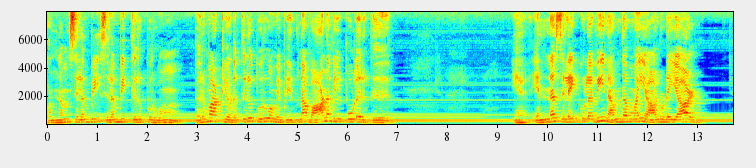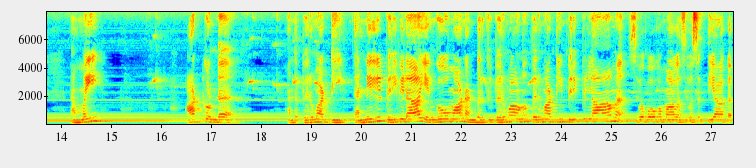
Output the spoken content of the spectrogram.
பொன்னம் சிலம்பி சிலம்பி திருப்புருவம். பெருமாட்டியோட திருப்புருவம் எப்படி இருக்குன்னா வானவில் போல இருக்கு. எ- என்ன சிலை குலவி நம் தம்மை ஆளுடையாள். நம்மை ஆட்கொண்ட அந்த பெருமாட்டி தன்னில் பிரிவிழா எங்கோமா நண்பருக்கு பெருமானும் பெருமாட்டியும் பிரிப்பில்லாம சிவபோகமாக சிவசக்தியாக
